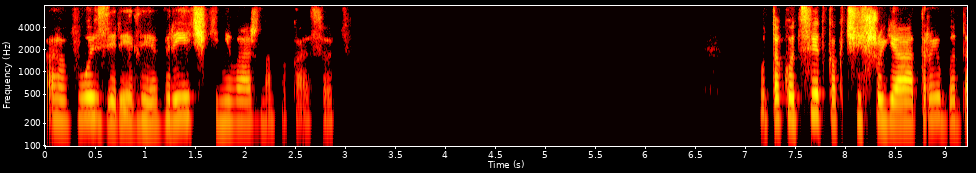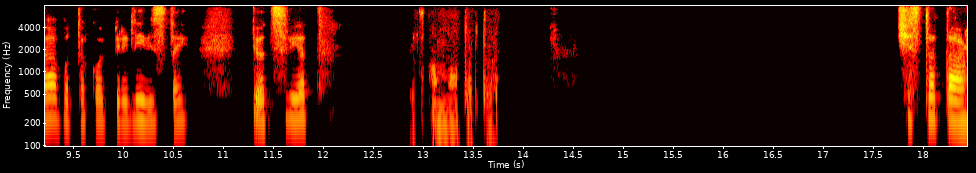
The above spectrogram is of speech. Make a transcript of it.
э, в озере, или в речке, неважно, показывают. Вот такой цвет, как чешуя от рыбы, да, вот такой переливистый идет цвет. Перламутр-то. Чистота.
